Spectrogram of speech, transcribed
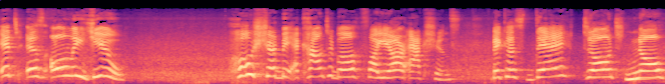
It is only you who should be accountable for your actions because they don't know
